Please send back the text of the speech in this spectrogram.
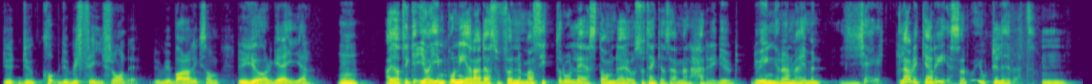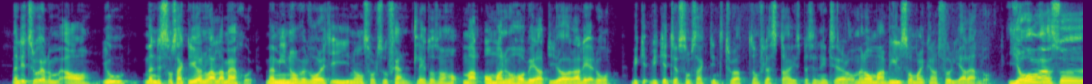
Du, du, du blir fri från det. Du blir bara liksom, du gör grejer. Mm. Ja, jag, tycker, jag är imponerad, alltså, för när man sitter och läser om det och så tänker jag så här, men herregud, du är yngre än mig, men jäklar vilken resa du har gjort i livet. Mm. Men det tror jag de, ja, jo, men det, som sagt det gör nog alla människor. Men min har väl varit i någon sorts offentlighet och så, man, om man nu har velat göra det då, vilket, vilket jag som sagt inte tror att de flesta är speciellt intresserade av. Men om man vill så har man ju kunnat följa den då. Ja, alltså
